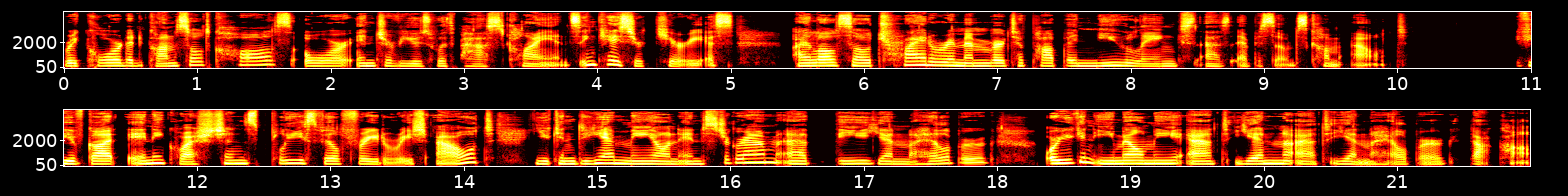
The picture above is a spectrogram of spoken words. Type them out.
recorded consult calls or interviews with past clients, in case you're curious. I'll also try to remember to pop in new links as episodes come out. If you've got any questions, please feel free to reach out. You can DM me on Instagram at the Jenna Hellberg, or you can email me at jenna at jennahellberg.com.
